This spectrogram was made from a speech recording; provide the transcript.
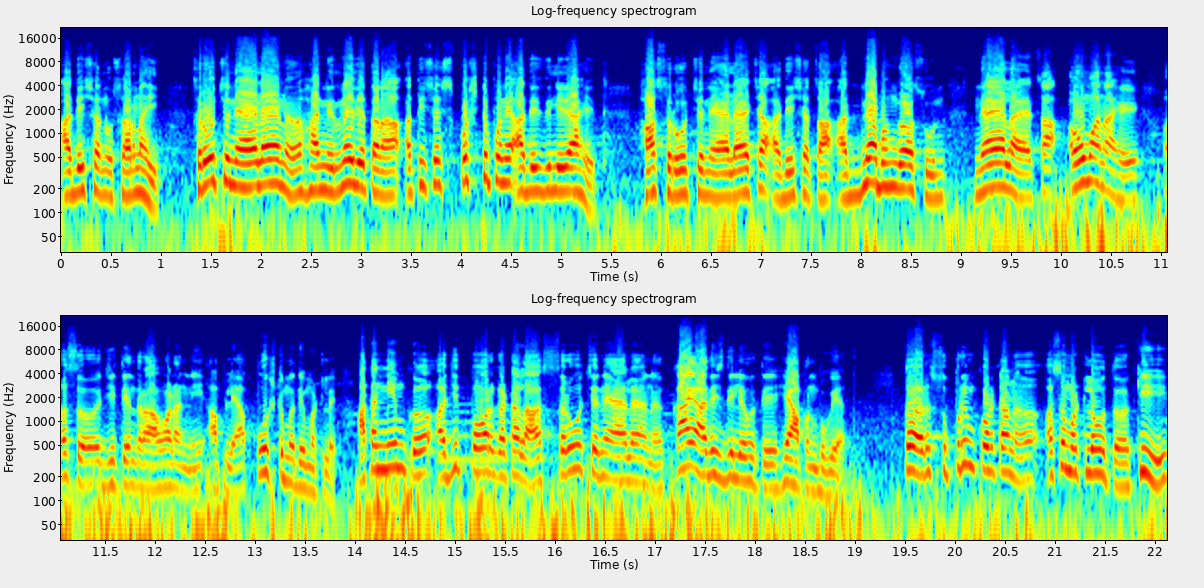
आदेशानुसार नाही. सर्वोच्च न्यायालयानं हा निर्णय देताना अतिशय स्पष्टपणे आदेश दिलेले आहेत. हा सर्वोच्च न्यायालयाच्या आदेशाचा आज्ञाभंग असून न्यायालयाचा अवमान आहे असं जितेंद्र आव्हाडांनी आपल्या पोस्टमध्ये म्हटलंय. आता नेमकं अजित पवार गटाला सर्वोच्च न्यायालयानं काय आदेश दिले होते हे आपण बघूयात. तर सुप्रीम कोर्टानं असं म्हटलं होतं की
